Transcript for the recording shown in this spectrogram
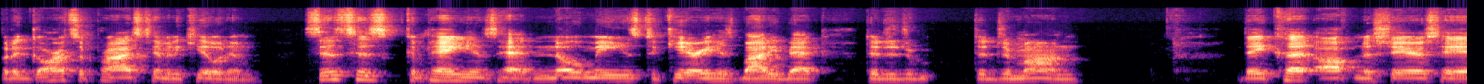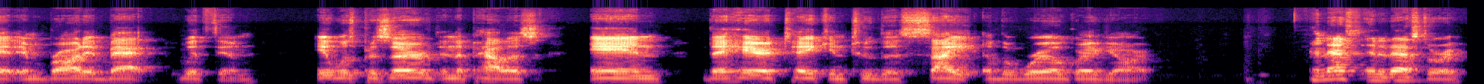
but a guard surprised him and killed him. Since his companions had no means to carry his body back to the Jaman, they cut off Nasher's head and brought it back with them. It was preserved in the palace, and the hair taken to the site of the royal graveyard. And that's the end of that story. It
